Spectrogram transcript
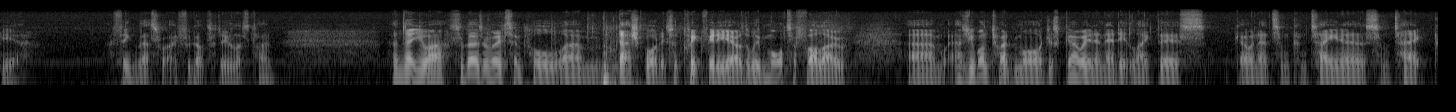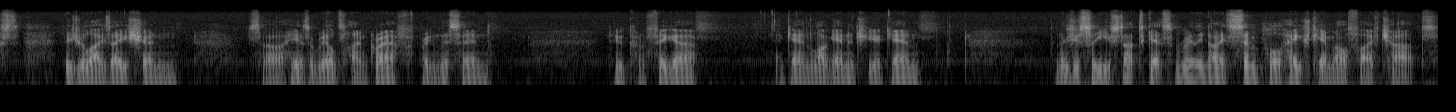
here. I think that's what I forgot to do last time. And there you are. So there's a very simple um, dashboard. It's a quick video there'll be more to follow. Um, as you want to add more just go in and edit like this. Go and add some containers some text visualization so here's a real-time graph, bring this in, do configure, again log energy again, and as you see you start to get some really nice simple HTML5 charts.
